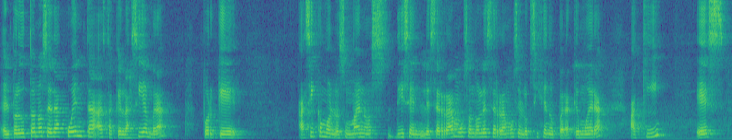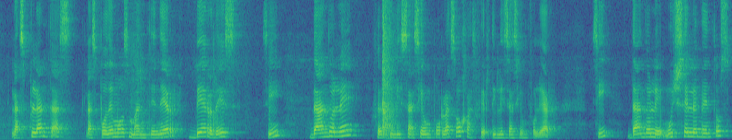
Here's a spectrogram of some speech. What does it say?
El productor no se da cuenta hasta que la siembra, porque así como los humanos dicen, le cerramos o no le cerramos el oxígeno para que muera, aquí es las plantas las podemos mantener verdes, ¿sí? dándole fertilización por las hojas, fertilización foliar, ¿sí? dándole muchos elementos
